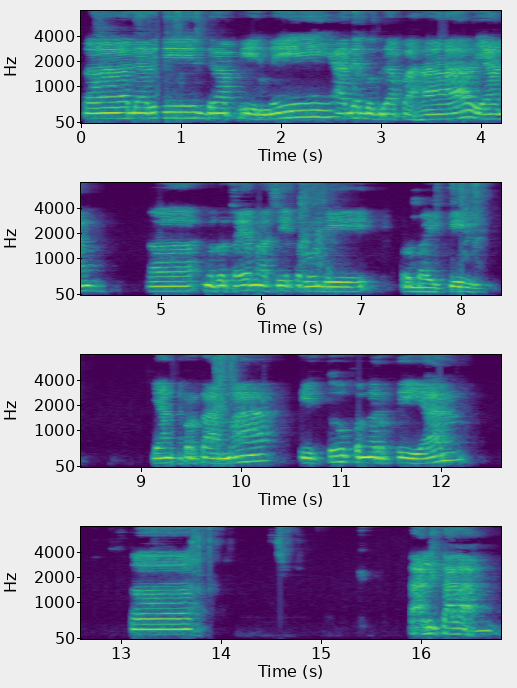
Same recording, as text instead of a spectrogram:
Uh, dari draft ini ada beberapa hal yang uh, menurut saya masih perlu diperbaiki. Yang pertama itu pengertian uh, taklik talak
